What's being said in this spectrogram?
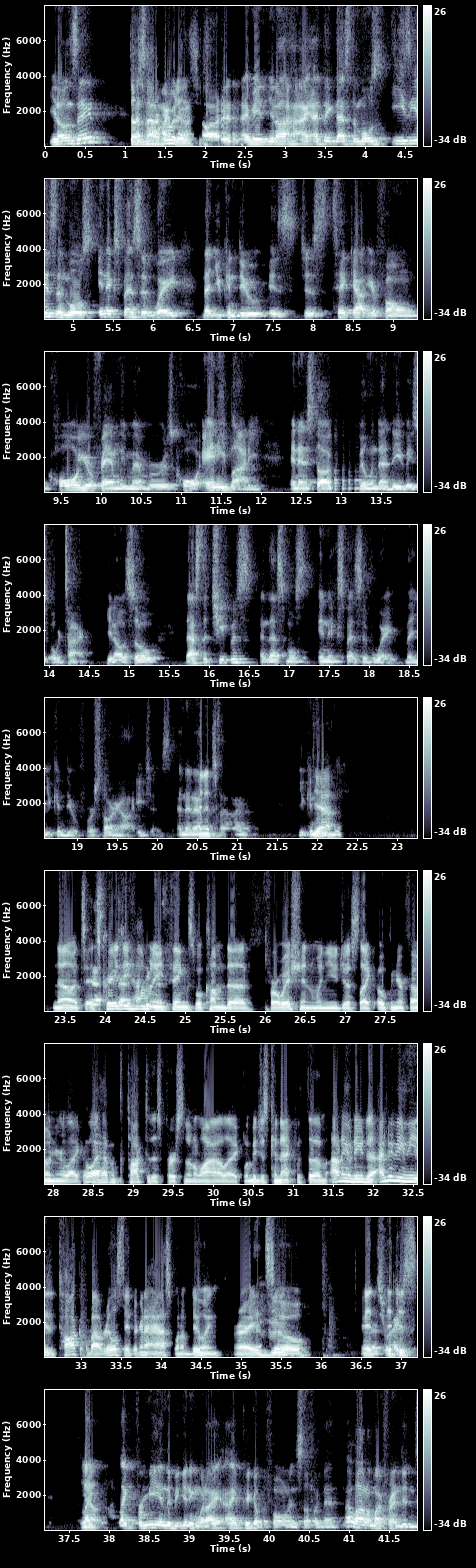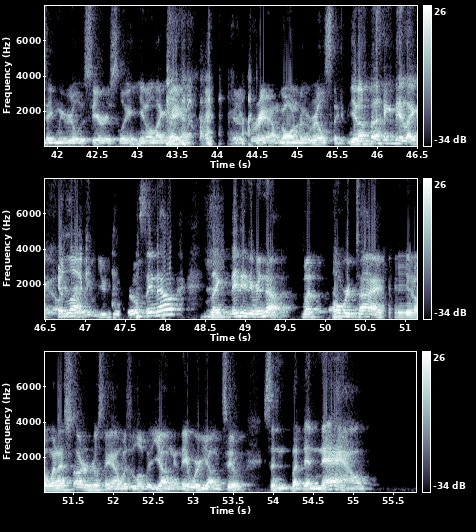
You know what I'm saying? Doesn't That's matter who I it is. started. I mean, you know, I, I think that's the most easiest and most inexpensive way that you can do is just take out your phone, call your family members, call anybody, and then start building that database over time. You know, so that's the cheapest and that's most inexpensive way that you can do for starting out agents. And then at And the time, you can Yeah. No, it's it's crazy how many things will come to fruition when you just like open your phone. You're like, oh, I haven't talked to this person in a while. Like, let me just connect with them. I don't even need to. I don't even need to talk about real estate. They're gonna ask what I'm doing, right? Mhm. So it, That's it right. just like know, like for me in the beginning when I, I pick up the phone and stuff like that, a lot of my friends didn't take me really seriously. You know, like, hey, I'm a career, I'm going to real estate. You know, like they're like, Good "Oh, luck." really? You do real estate now? Like they didn't even know. But over time, you know, when I started real estate, I was a little bit young and they were young too. So but then now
